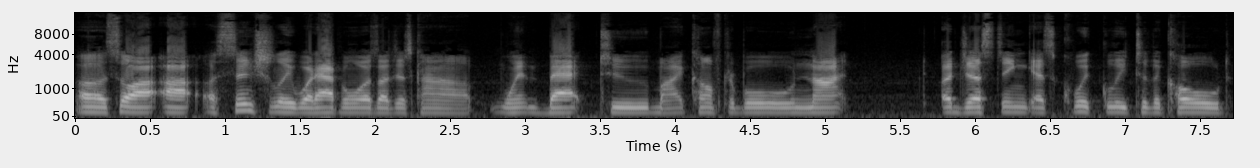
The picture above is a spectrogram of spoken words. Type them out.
Uh, so I, I, essentially what happened was I just kind of went back to my comfortable, not adjusting as quickly to the cold.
